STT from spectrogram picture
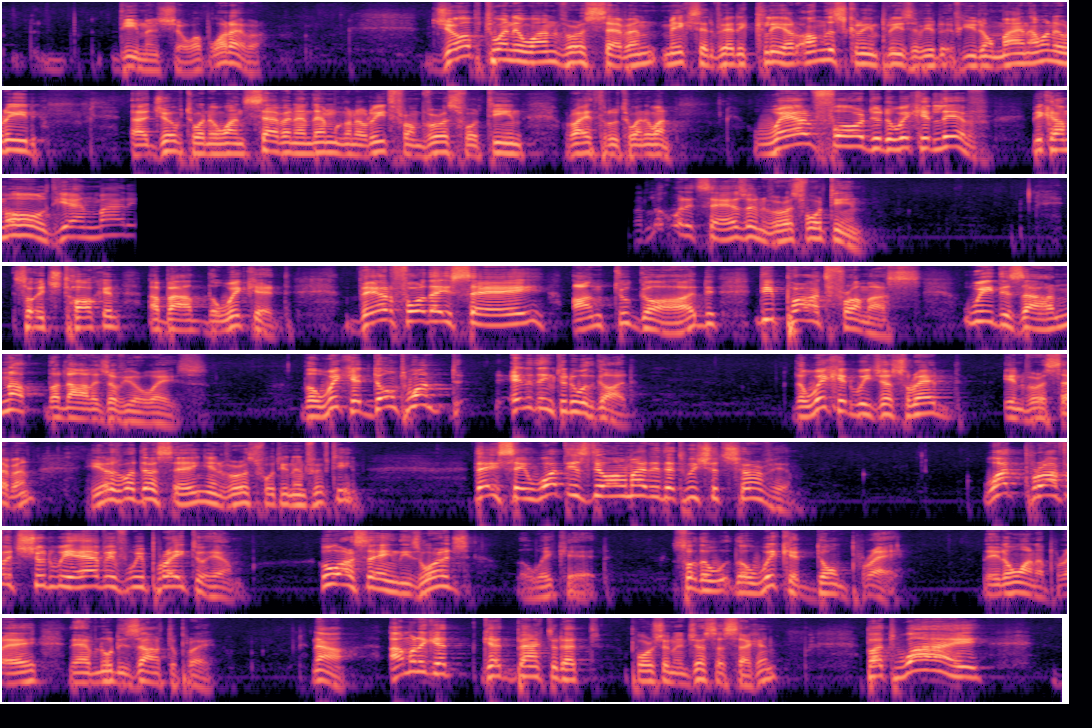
demons show up, whatever. Job 21 verse 7 makes it very clear on the screen, please, if you, if you don't mind. I want to read uh, Job 21 7 and then we're going to read from verse 14 right through 21. Wherefore do the wicked live? become old, yeah, and mighty. But look what it says in verse 14. So it's talking about the wicked. Therefore they say unto God, Depart from us. We desire not the knowledge of your ways. The wicked don't want anything to do with God. The wicked we just read in verse 7. Here's what they're saying in verse 14 and 15. They say, what is the Almighty that we should serve him? What profit should we have if we pray to him? Who are saying these words? The wicked. So the, the wicked don't pray. They don't want to pray. They have no desire to pray. Now, I'm going to get, get back to that portion in just a second. But why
